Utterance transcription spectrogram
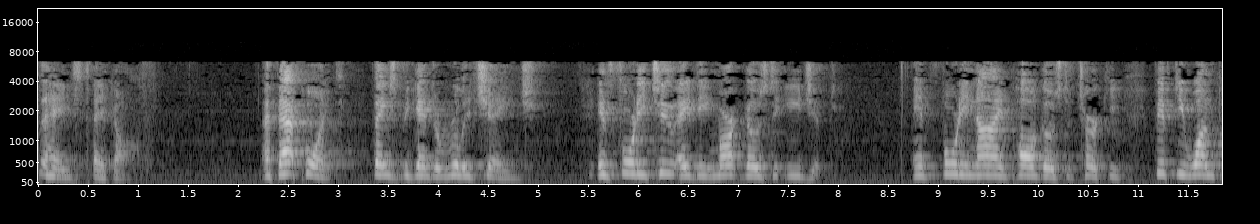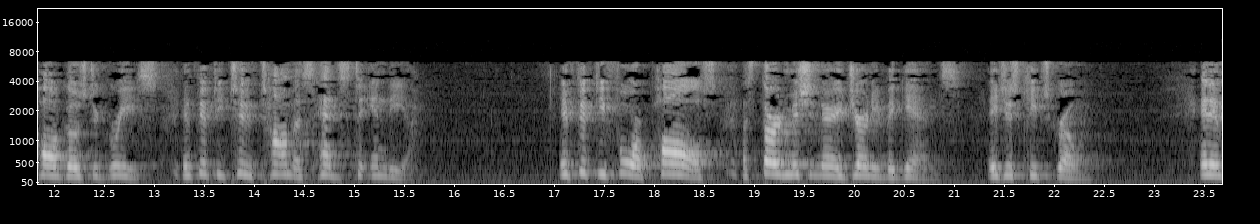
things take off. At that point, things began to really change. In 42 AD, Mark goes to Egypt. In 49, Paul goes to Turkey. 51, Paul goes to Greece. In 52, Thomas heads to India. In 54, Paul's third missionary journey begins. It just keeps growing. And in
